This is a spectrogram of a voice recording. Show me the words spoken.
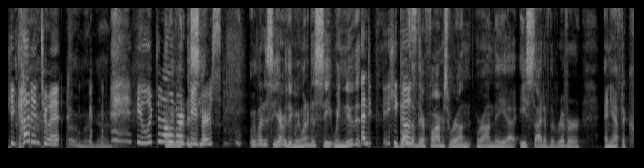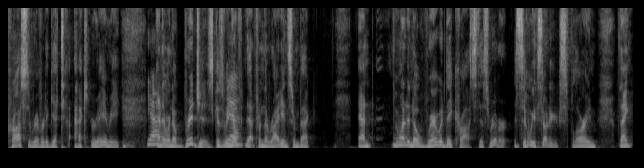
he got into it. Oh my god. He looked at all of our to see- papers We wanted to see everything. We wanted to see. We knew that and he both goes, of their farms were on were on the uh, east side of the river, and you have to cross the river to get to Akureyri. yeah. and there were no bridges because we know that from the writings from back and we wanted to know where would they cross this river so we started exploring thank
